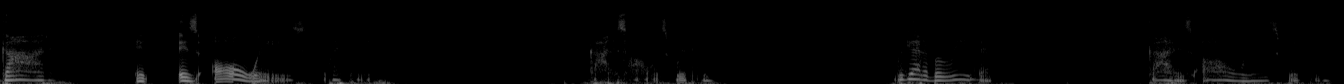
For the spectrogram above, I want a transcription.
God it is always with me. God is always with me. We got to believe that. God is always with me.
